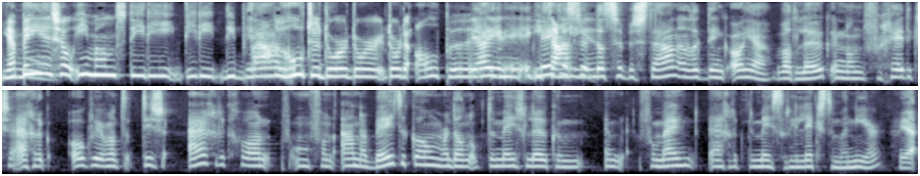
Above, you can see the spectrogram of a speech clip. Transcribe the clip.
ja, ben je zo iemand die die, die, die, die bepaalde Ja. route door, door, door de Alpen ja, in ik, weet Italië? dat ze, dat ze bestaan en dat ik denk, oh ja, wat leuk. En dan vergeet ik ze eigenlijk ook weer, want het is eigenlijk gewoon om van A naar B te komen, maar dan op de meest leuke en voor mij eigenlijk de meest relaxte manier. Ja.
